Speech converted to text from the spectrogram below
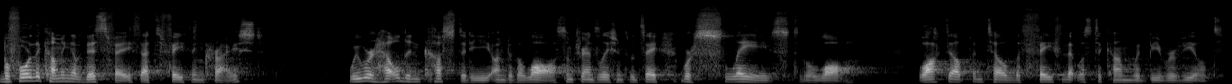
Before the coming of this faith, that's faith in Christ, we were held in custody under the law. Some translations would say we're slaves to the law, locked up until the faith that was to come would be revealed.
